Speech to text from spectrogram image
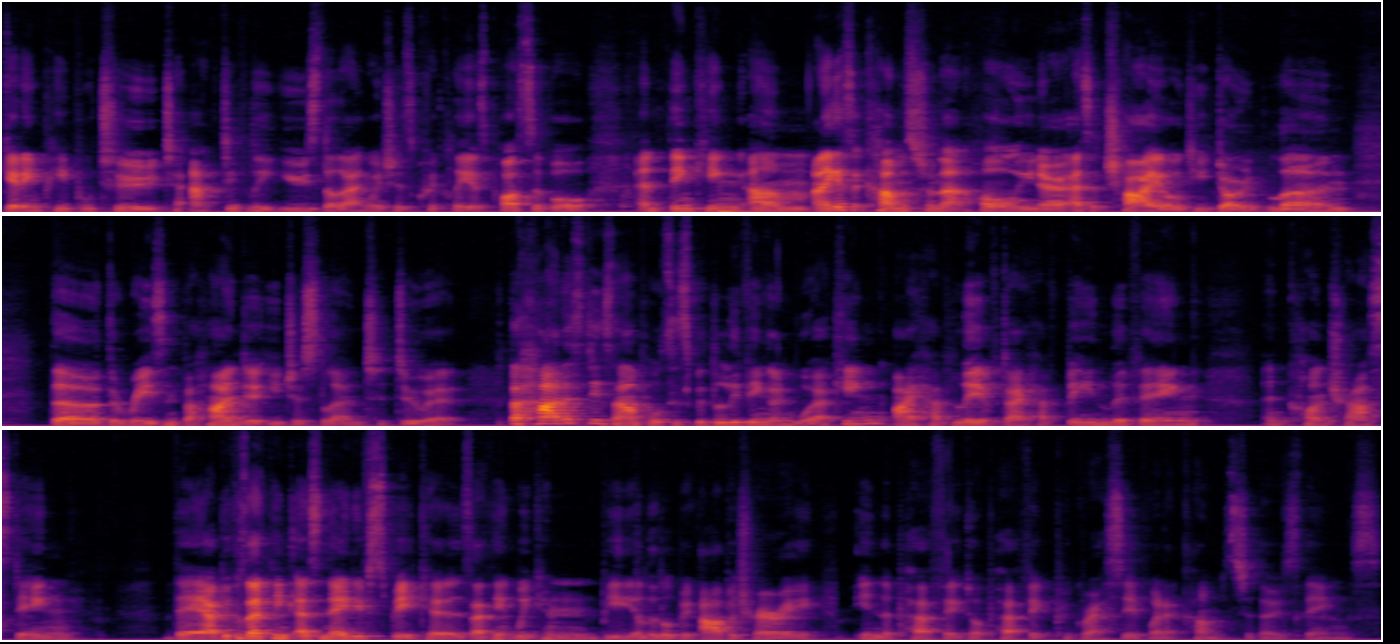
getting people to to actively use the language as quickly as possible and thinking um and I guess it comes from that whole, you know, as a child you don't learn the the reason behind it, you just learn to do it. The hardest examples is with living and working. I have lived, I have been living and contrasting there because I think as native speakers, I think we can be a little bit arbitrary in the perfect or perfect progressive when it comes to those things.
